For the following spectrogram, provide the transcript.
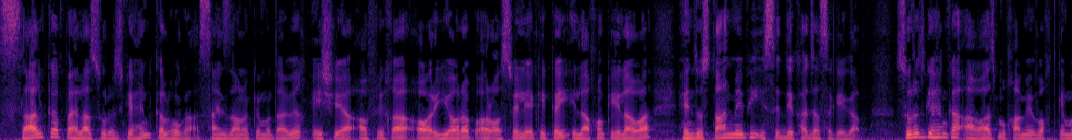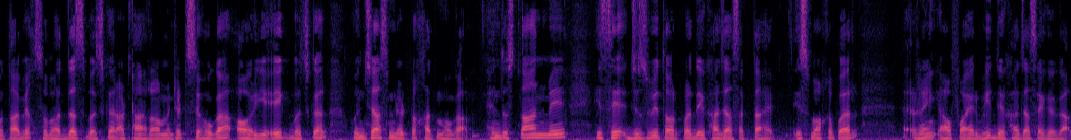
साल का पहला सूरज ग्रहण कल होगा साइंसदानों के मुताबिक एशिया अफ्रीका और यूरोप और ऑस्ट्रेलिया के कई इलाकों के अलावा हिंदुस्तान में भी इसे देखा जा सकेगा सूरज ग्रहण का आगाज मुकामी वक्त के मुताबिक सुबह दस बजकर अठारह मिनट से होगा और ये एक बजकर उनचास मिनट पर ख़त्म होगा हिंदुस्तान में इसे जज्वी तौर पर देखा जा सकता है इस मौके पर रिंग ऑफ़ फायर भी देखा जा सकेगा।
